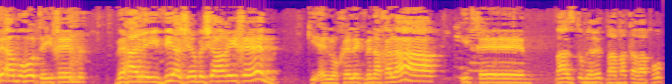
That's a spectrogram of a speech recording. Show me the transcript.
ואמהותיכם והלוי אשר בשעריכם, כי אין לו חלק ונחלה איתכם. מה זאת אומרת? מה, מה קרה פה?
